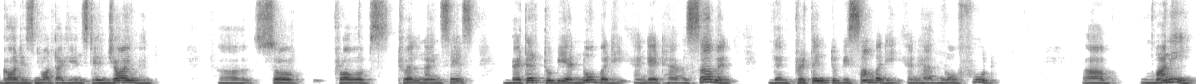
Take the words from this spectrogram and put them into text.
God is not against enjoyment. Uh, so Proverbs 12 9 says, Better to be a nobody and yet have a servant than pretend to be somebody and have no food. Uh, money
